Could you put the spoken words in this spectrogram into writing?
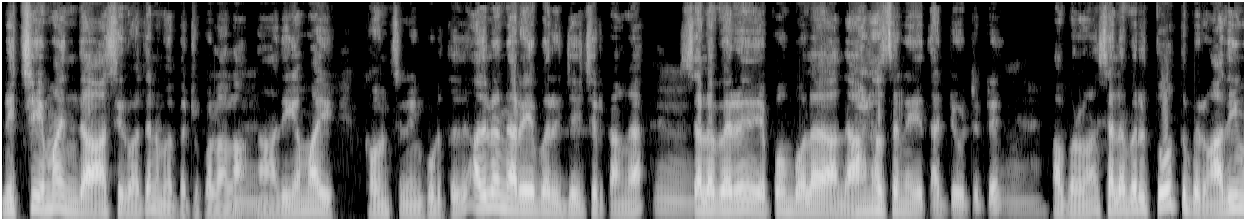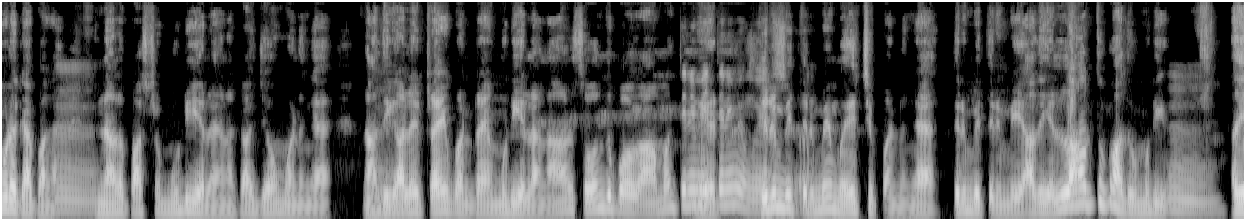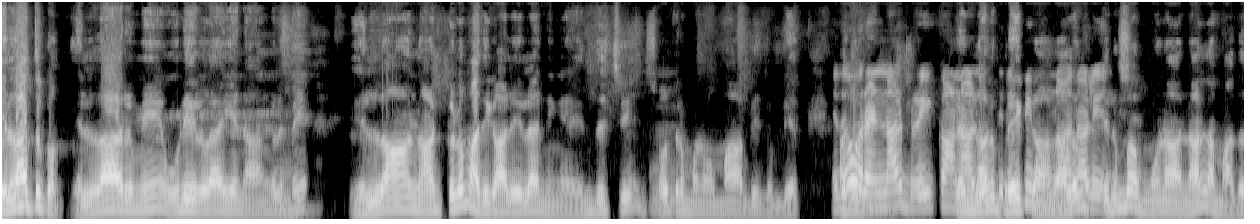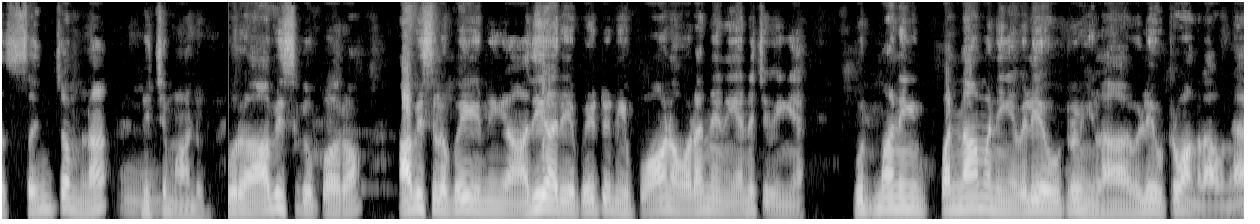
நிச்சயமா இந்த ஆசீர்வாதத்தை நம்ம பெற்றுக்கொள்ளலாம். நான் அதிகமாய் கவுன்சிலிங் கொடுத்தது அதுல நிறைய பேர் ஜெயிச்சிருக்காங்க. சில பேர் எப்பவும் போல அந்த ஆலோசனையை தட்டி விட்டுட்டு. அப்புறம் சில பேர் தோத்து போயிரும் அதையும் கூட கேட்பாங்க. என்னால பாஸ்டர் முடியல எனக்காக ஜெபம் பண்ணுங்க நான். அதிகாலை ட்ரை பண்றேன் முடியல நான் சோர்ந்து போகாம திரும்பி திரும்பி திரும்பி முயற்சி பண்ணுங்க. திரும்பி திரும்பி அது எல்லாத்துக்கும் அது முடியும். அது எல்லாத்துக்கும். எல்லாருமே ஊழியர்களாகிய நாங்களுமே எல்லா நாட்களும் அதிகாலையில நீங்க எந்திரிச்சு சோத்திரம் பண்ணுவோமா அப்படின்னு சொல்ல முடியாது. ரெண்டு நாள் பிரேக் ஆனாலும் திரும்ப மூணாவது நாள் நம்ம அதை செஞ்சோம்னா. நிச்சயம் ஆண்டு ஒரு ஆபீஸுக்கு போறோம். ஆபீஸ்ல போய் நீங்க அதிகாரியை போயிட்டு நீங்க போன உடனே நீங்க நினைச்சுவீங்க குட் மார்னிங் பண்ணாம நீங்க வெளியே விட்டுருவீங்களா? வெளியே விட்டுருவாங்களா அவங்க?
